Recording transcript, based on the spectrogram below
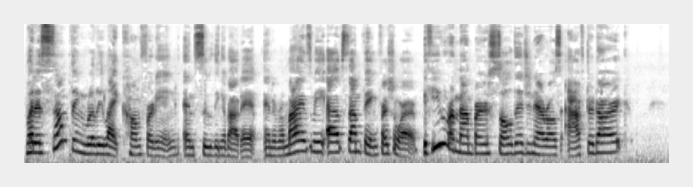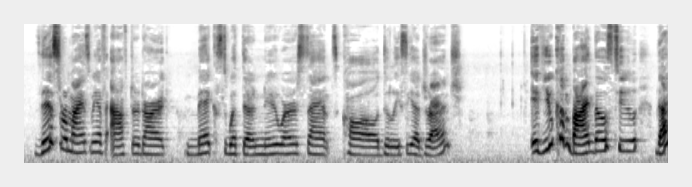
But it's something really like comforting and soothing about it. And it reminds me of something for sure. If you remember Sol de Janeiro's After Dark, this reminds me of After Dark mixed with their newer scent called Delicia Drench if you combine those two, that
